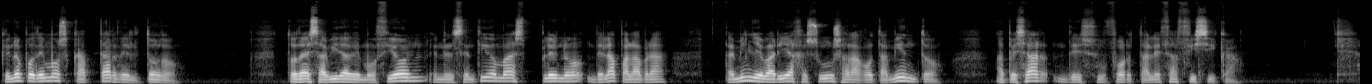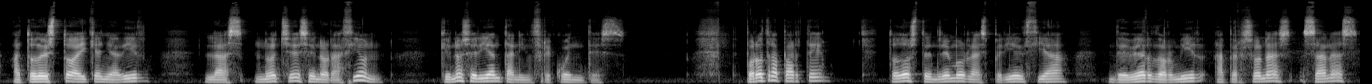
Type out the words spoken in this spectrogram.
que no podemos captar del todo. Toda esa vida de emoción, en el sentido más pleno de la palabra, también llevaría a Jesús al agotamiento, a pesar de su fortaleza física. A todo esto hay que añadir las noches en oración, que no serían tan infrecuentes. Por otra parte, todos tendremos la experiencia de ver dormir a personas sanas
